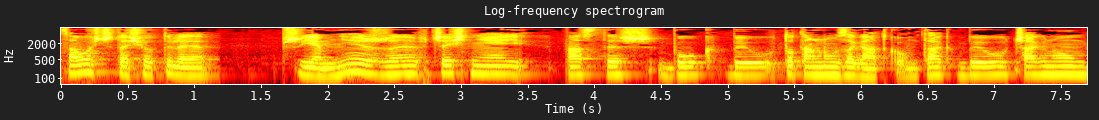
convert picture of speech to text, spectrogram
Całość czyta się o tyle przyjemnie, że wcześniej pasterz Bóg był totalną zagadką, tak? Był czarną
